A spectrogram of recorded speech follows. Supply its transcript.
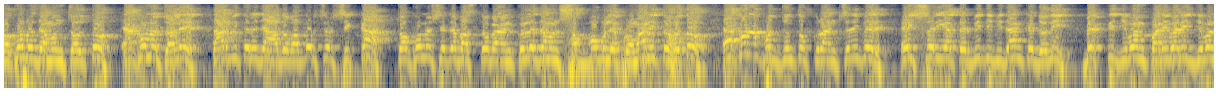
তখনও যেমন চলতো এখনও চলে। তার ভিতরে যে আদব আদর্শের শিক্ষা, তখনও সেটা বাস্তবায়ন করলে যেমন সভ্য বলে প্রমাণিত হতো এখনও পর্যন্ত কোরআন শরীফের এই শরিয়াতের বিধিবিধানকে যদি ব্যক্তি জীবন, পারিবারিক জীবন,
